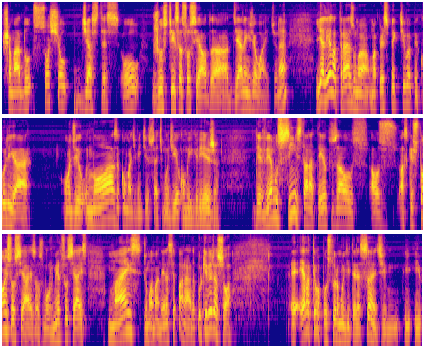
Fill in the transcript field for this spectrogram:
chamado Social Justice, ou Justiça Social, da, de Ellen G. White. Né? E ali ela traz uma, uma perspectiva peculiar, onde nós, como Adventistas do Sétimo Dia, como igreja, devemos sim estar atentos aos, aos, às questões sociais, aos movimentos sociais, mas de uma maneira separada. Porque veja só, é, ela tem uma postura muito interessante e, e,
